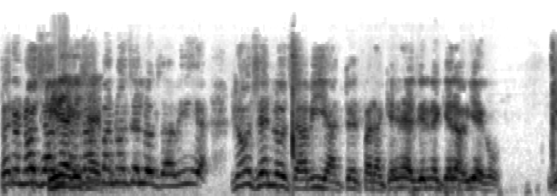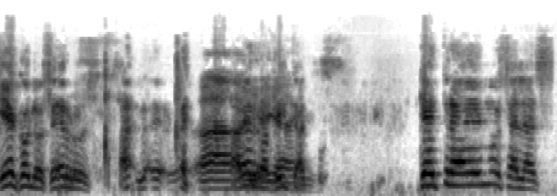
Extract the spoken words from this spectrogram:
Pero no sabía, Rafa, no se lo sabía. No se lo sabía. Entonces, ¿para qué decirme que era viejo? Viejos los cerros. Ah, eh, a, ver, Rafita, ¿qué traemos a las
